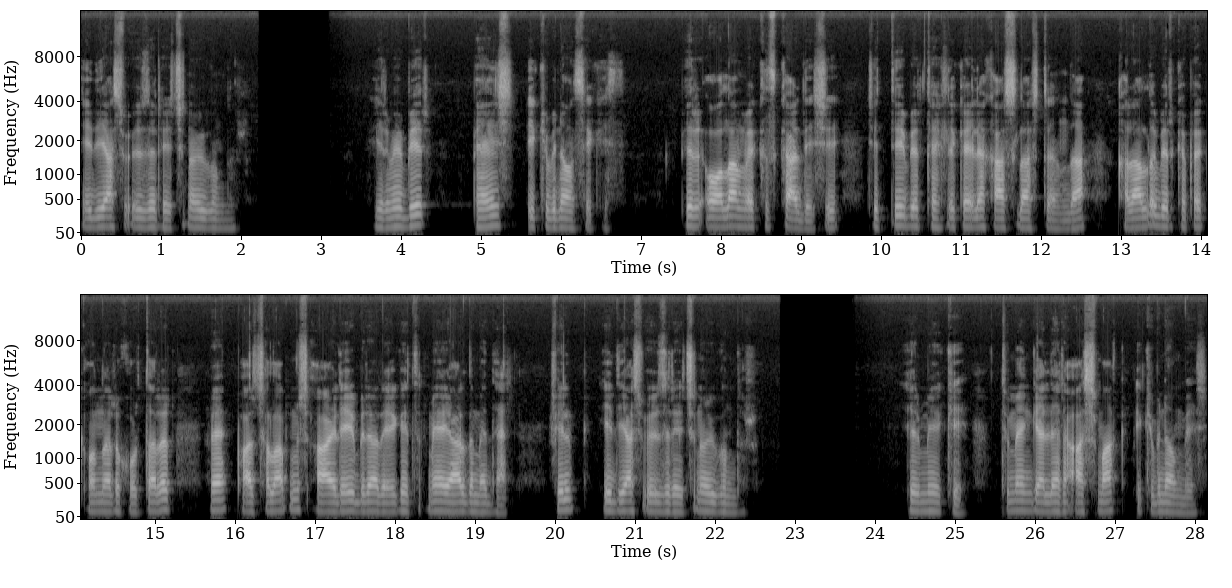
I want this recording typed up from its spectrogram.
7 yaş ve üzeri için uygundur. 21. Bench 2018 Bir oğlan ve kız kardeşi ciddi bir tehlikeyle karşılaştığında kararlı bir köpek onları kurtarır ve parçalanmış aileyi bir araya getirmeye yardım eder. Film 7 yaş ve üzeri için uygundur. 22. Tüm engelleri aşmak 2015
